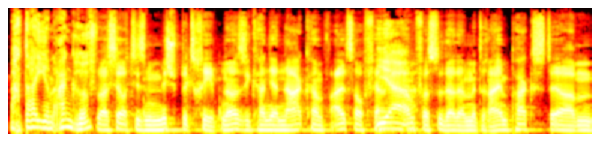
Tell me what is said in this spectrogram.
macht da ihren Angriff. Du hast ja auch diesen Mischbetrieb, ne? Sie kann ja Nahkampf als auch Fernkampf, Ja. was du da dann mit reinpackst. Ähm,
